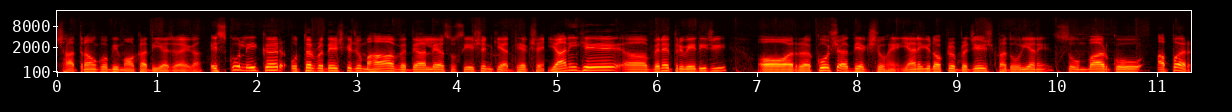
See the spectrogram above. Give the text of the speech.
छात्राओं को भी मौका दिया जाएगा। इसको लेकर उत्तर प्रदेश के जो महाविद्यालय एसोसिएशन के अध्यक्ष हैं, यानी के विनय त्रिवेदी जी और कोष अध्यक्ष हैं, यानी कि डॉक्टर ब्रजेश भदौरिया ने सोमवार को अपर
